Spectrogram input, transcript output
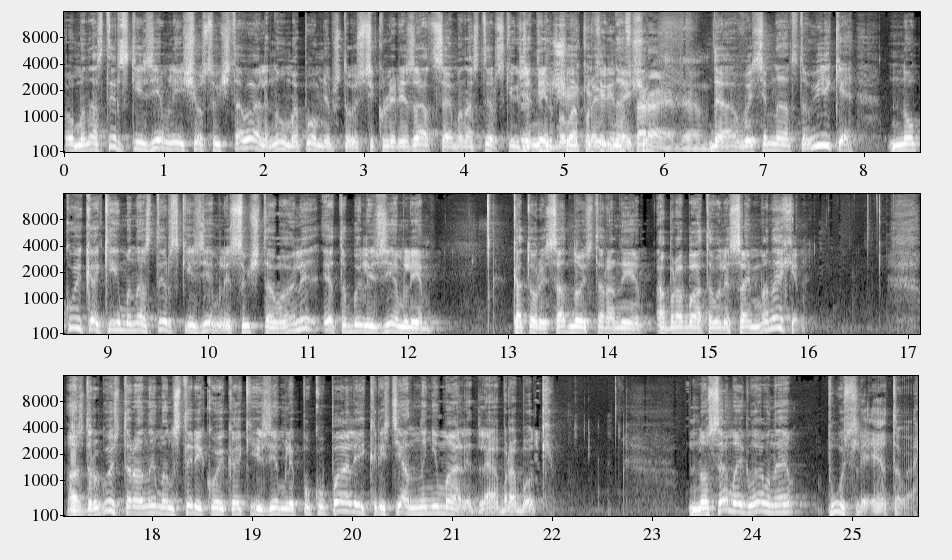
монастырские земли еще существовали. Ну, мы помним, что секуляризация монастырских Это земель была проведена еще да. Да, в XVIII веке. Но кое-какие монастырские земли существовали. Это были земли, которые, с одной стороны, обрабатывали сами монахи, а с другой стороны, монастыри кое-какие земли покупали и крестьян нанимали для обработки. Но самое главное, после этого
